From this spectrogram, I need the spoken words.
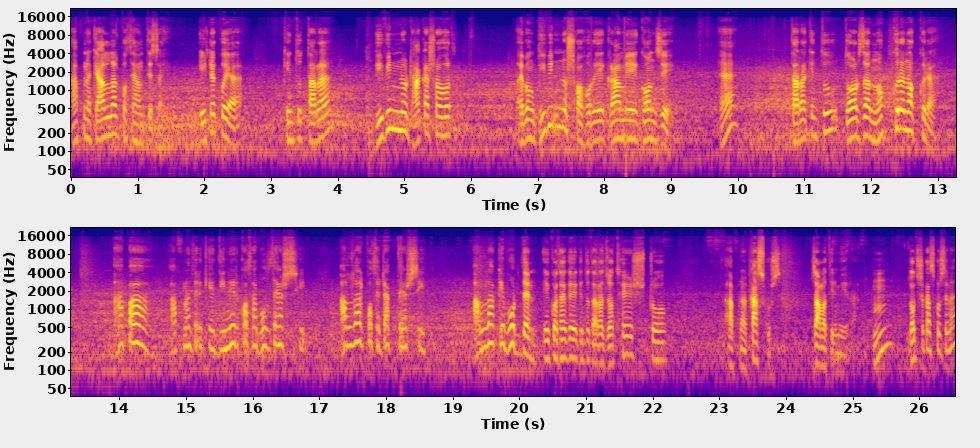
আপনাকে আল্লাহর পথে আনতে চাই। এটা কয়া কিন্তু তারা বিভিন্ন ঢাকা শহর এবং বিভিন্ন শহরে, গ্রামে, গঞ্জে হ্যাঁ? তারা কিন্তু দরজা নক করে আপা, আপনাদেরকে দিনের কথা বলতে আসছি, আল্লাহর পথে ডাকতে আসছি, আল্লাহকে ভোট দেন। এই কথাকে কিন্তু তারা যথেষ্ট আপনার কাজ করছে, জামাতির মেয়েরা। হুম? যথেষ্ট কাজ করছে না?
